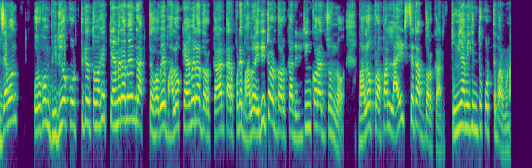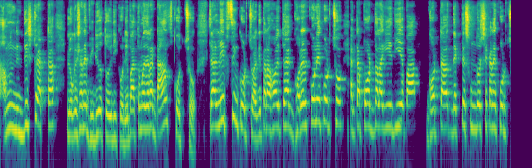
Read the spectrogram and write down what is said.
যেমন ওরকম ভিডিও করতে গেলে তোমাকে ক্যামেরাম্যান রাখতে হবে। ভালো ক্যামেরা দরকার, তারপরে ভালো এডিটর দরকার এডিটিং করার জন্য। ভালো প্রপার লাইট সেট দরকার। তুমি আমি কিন্তু করতে পারব না। আমরা নির্দিষ্ট একটা লোকেশানে ভিডিও তৈরি করি বা তোমরা যারা ডান্স করছ, যারা লিপসিং করছ আগে, তারা হয়তো এক ঘরের কোণে করছ, একটা পর্দা লাগিয়ে দিয়ে বা ঘরটা দেখতে সুন্দর সেখানে করছ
